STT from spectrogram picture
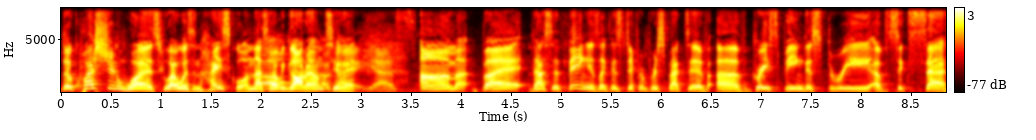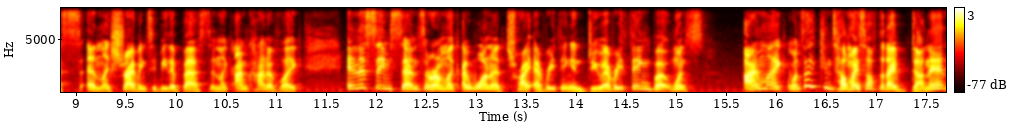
the question was who I was in high school, and that's how we Oh, got onto okay, it. Yes. Um, but that's the thing is like this different perspective of Grace being this three of success and like striving to be the best, and like I'm kind of like in the same sense where I'm like I want to try everything and do everything, but once I'm like once I can tell myself that I've done it,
